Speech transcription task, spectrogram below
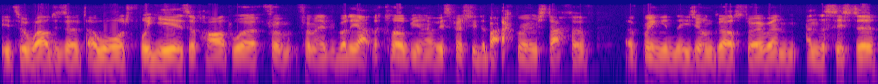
it's a well-deserved award for years of hard work from from everybody at the club. You know, especially the backroom staff of of bringing these young girls through, and and the sister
